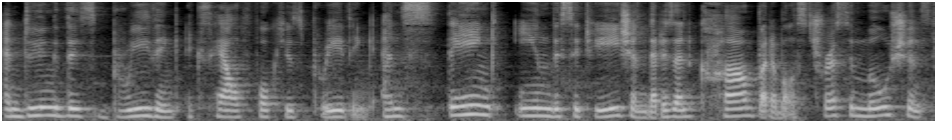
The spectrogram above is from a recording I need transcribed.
and doing this breathing, exhale, focus breathing and staying in the situation that is uncomfortable. Stress emotions,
